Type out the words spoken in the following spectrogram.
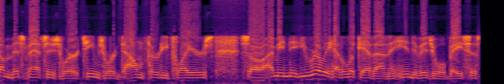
some mismatches where teams were down 30 players. So, I mean, you really had to look at it on an individual basis.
